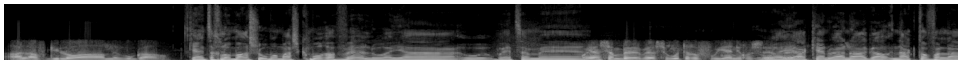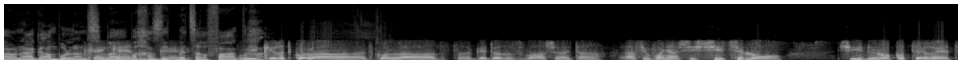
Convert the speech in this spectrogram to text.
על אף גילו המבוגר. כן, צריך לומר שהוא ממש כמו רבל, הוא היה, הוא בעצם... אה, הוא היה שם בשירות הרפואי, אני חושב. הוא היה, כן, הוא היה נהג, נהג תובלה, הוא נהג אמבולנס כן, כן, בחזית כן. בצרפת. הוא הכיר את כל, ה, את כל הטרגדיות הזוועה שהייתה. הסימפוניה השישית שלו, שהיא ללא כותרת,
